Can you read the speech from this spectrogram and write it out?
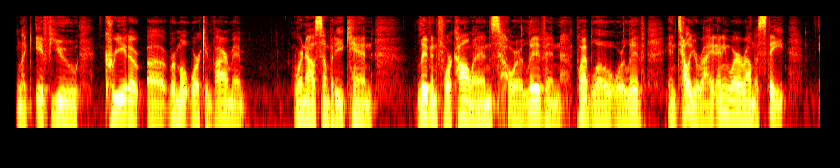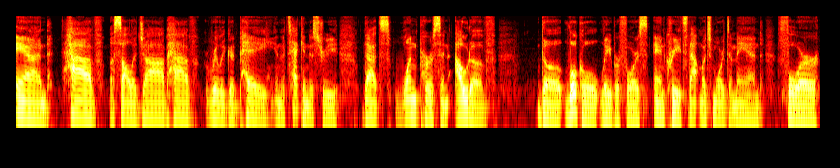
Like if you create a, a remote work environment where now somebody can live in Fort Collins or live in Pueblo or live in Telluride, anywhere around the state, and have a solid job, have really good pay in the tech industry, that's one person out of the local labor force and creates that much more demand for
